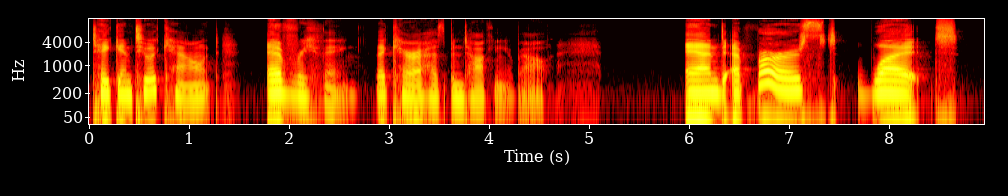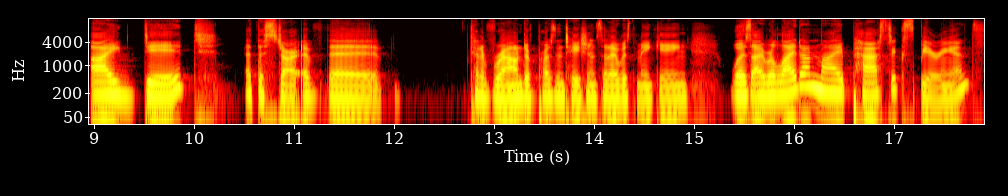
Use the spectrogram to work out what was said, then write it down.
take into account everything that Kara has been talking about. And at first, what I did at the start of the kind of round of presentations that I was making was I relied on my past experience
